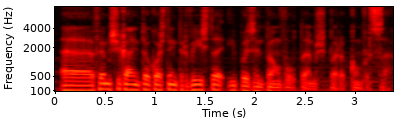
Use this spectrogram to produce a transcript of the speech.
Uh, vamos ficar então com esta entrevista e depois então voltamos para conversar.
